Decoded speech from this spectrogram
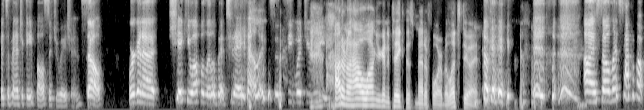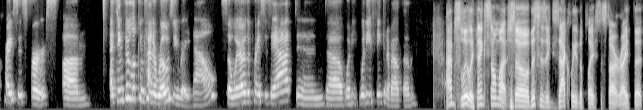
it's a magic eight ball situation. So we're gonna shake you up a little bit today, Alex, and see what you read. I don't know how long you're going to take this metaphor, but let's do it. Okay. uh, so let's talk about prices first. Um, I think they're looking kind of rosy right now. So where are the prices at, and uh, what do you, what are you thinking about them? Absolutely. Thanks so much. So this is exactly the place to start, right? That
